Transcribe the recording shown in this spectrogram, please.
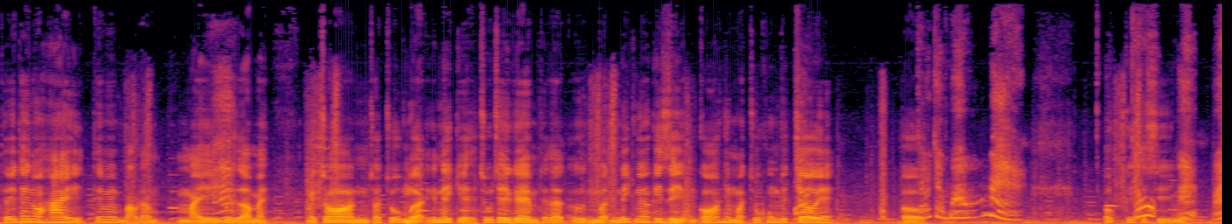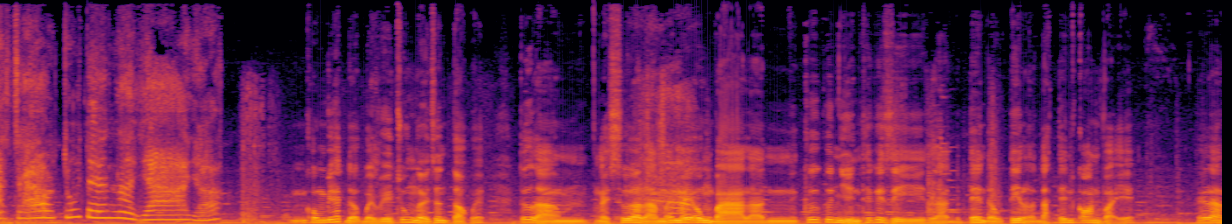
thế thế nó hay thế mới bảo là mày bây giờ mày mày cho cho chú mượn cái nick để chú chơi game. Thế là ừ, mượn nick cái gì cũng có nhưng mà chú không biết chơi ấy. Ờ. Cháu mong nè. Ok cái gì nhỉ? Mà sao chú tên là già vậy? Không biết được bởi vì chú người dân tộc ấy. Tức là ngày xưa là mấy mấy ông bà là cứ cứ nhìn thấy cái gì là tên đầu tiên là đặt tên con vậy ấy. thế là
